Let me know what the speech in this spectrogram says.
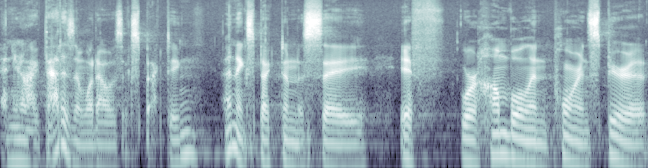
And you're like, that isn't what I was expecting. I didn't expect him to say, if we're humble and poor in spirit,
